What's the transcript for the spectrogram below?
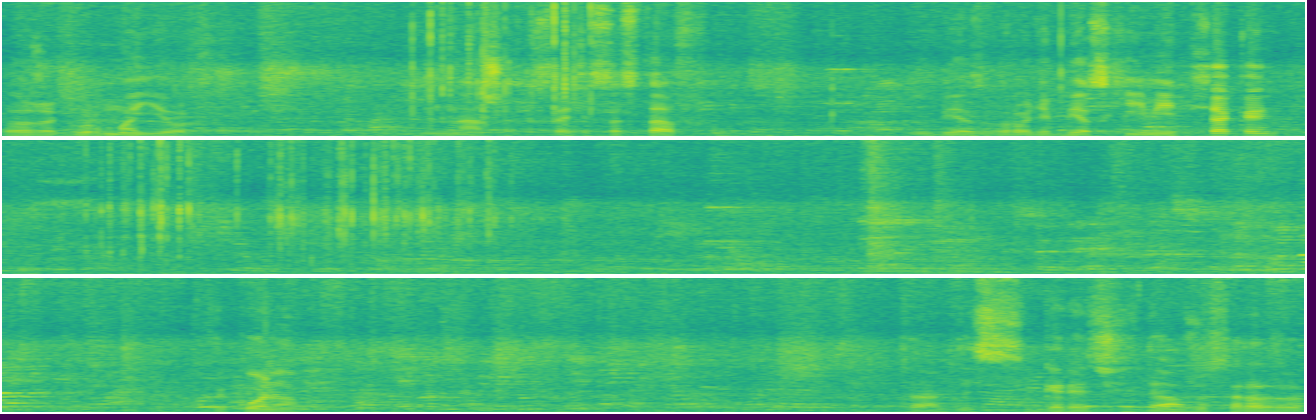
Тоже гурмайор. Наш, кстати, состав без вроде без химии всякой. Прикольно. Так, здесь горячий, да, уже сразу.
